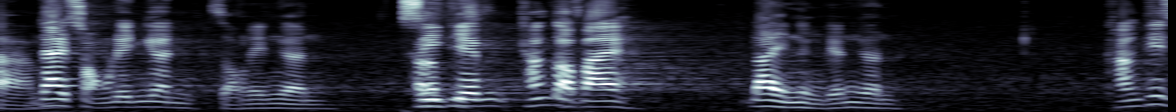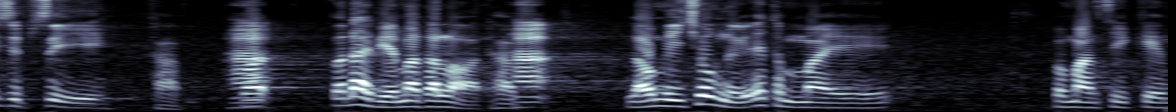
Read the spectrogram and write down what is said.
13 ได้ 2เหรียญเงินสองเหรียญเงินซีเกมครั้งต่อไป ได้หนึ่งเหรียญเงิน ครั้งที่ครับฮะ ก็ก็ได้เหรียญมาตลอดครับ ฮะ แล้วมีช่วงหนึ่งเอ๊ะทำไมประมาณซีเกม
